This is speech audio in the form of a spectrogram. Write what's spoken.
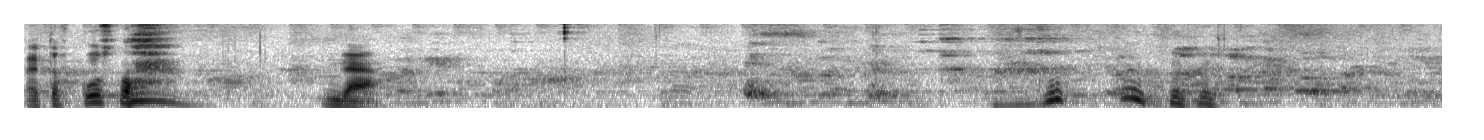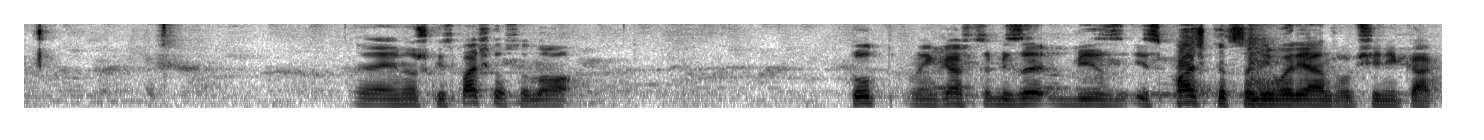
Это вкусно? Да. Я немножко испачкался, но тут, мне кажется, без, без испачкаться не вариант вообще никак.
